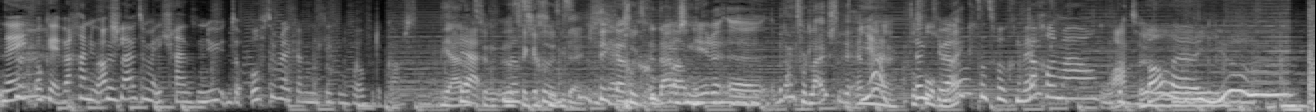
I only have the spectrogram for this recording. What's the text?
nee, oké, wij gaan nu afsluiten. Maar ik ga het nu de off the record met Lieke nog over de kast doen. Ja, Ja, dat vind, dat dat vind ik een goed goed. idee. Vind ik ook goed, goed dames en heren, eh, bedankt voor het luisteren en Ja, eh, tot volgende dankjewel. week. Tot volgende week. Dag allemaal. Later. Ballen, Ooh.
